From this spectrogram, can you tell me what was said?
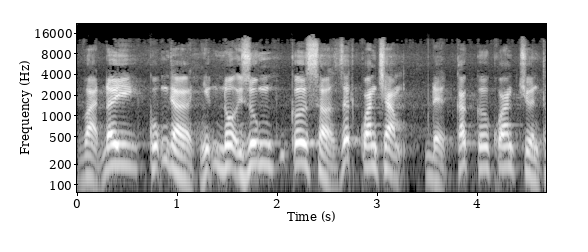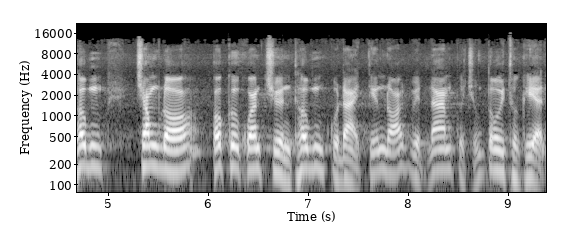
và đây cũng là những nội dung cơ sở rất quan trọng để các cơ quan truyền thông trong đó có cơ quan truyền thông của Đài Tiếng Nói Việt Nam của chúng tôi thực hiện.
